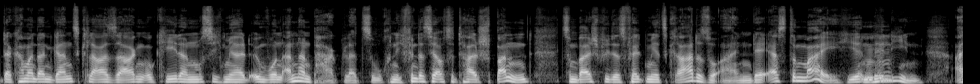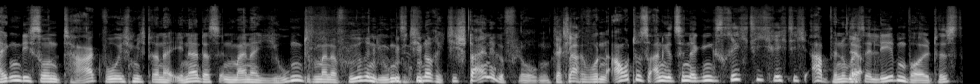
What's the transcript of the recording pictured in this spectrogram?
da kann man dann ganz klar sagen, okay, dann muss ich mir halt irgendwo einen anderen Parkplatz suchen. Ich finde finde das ja auch total spannend. Zum Beispiel, das fällt mir jetzt gerade so ein, der 1. Mai hier in mhm. Berlin. Eigentlich so ein Tag, wo ich mich dran erinnere, dass in meiner Jugend, in meiner früheren Jugend, sind hier noch richtig Steine geflogen. Ja klar. Da wurden Autos angezündet, da ging es richtig, richtig ab. Wenn du ja. was erleben wolltest,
